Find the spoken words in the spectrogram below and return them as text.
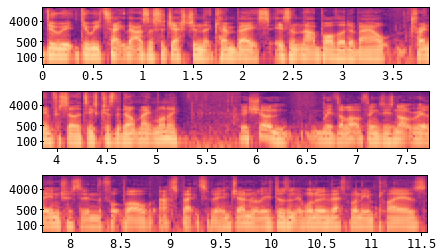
Do we do we take that as a suggestion that Ken Bates isn't that bothered about training facilities because they don't make money? He's shown with a lot of things he's not really interested in the football aspects of it in general. He doesn't want to invest money in players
